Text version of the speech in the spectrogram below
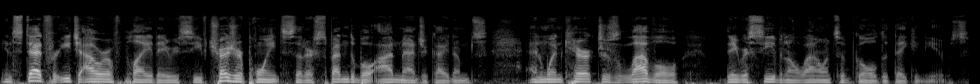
Instead, for each hour of play, they receive treasure points that are spendable on magic items, and when characters level, they receive an allowance of gold that they can use.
